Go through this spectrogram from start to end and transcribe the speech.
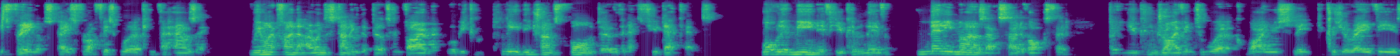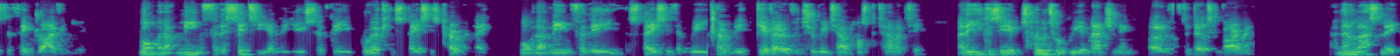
is freeing up space for office working for housing we might find that our understanding of the built environment will be completely transformed over the next few decades. What will it mean if you can live many miles outside of Oxford, but you can drive into work while you sleep because your AV is the thing driving you? What would that mean for the city and the use of the working spaces currently? What would that mean for the spaces that we currently give over to retail and hospitality? I think you could see a total reimagining of the built environment. And then lastly,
